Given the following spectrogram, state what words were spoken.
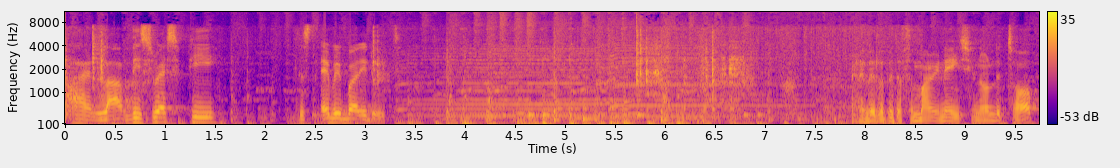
I love this recipe. Just everybody do it. And a little bit of the marination on the top.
